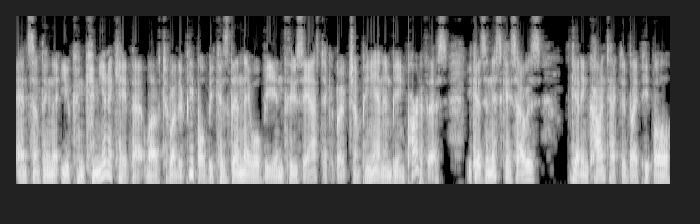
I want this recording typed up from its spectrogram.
and something that you can communicate that love to other people because then they will be enthusiastic about jumping in and being part of this. Because in this case, I was getting contacted by people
